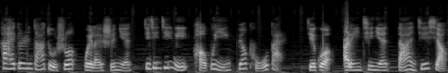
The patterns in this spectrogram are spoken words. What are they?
他还跟人打赌说，未来十年基金经理跑不赢标普五百。结果二零一七年答案揭晓，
